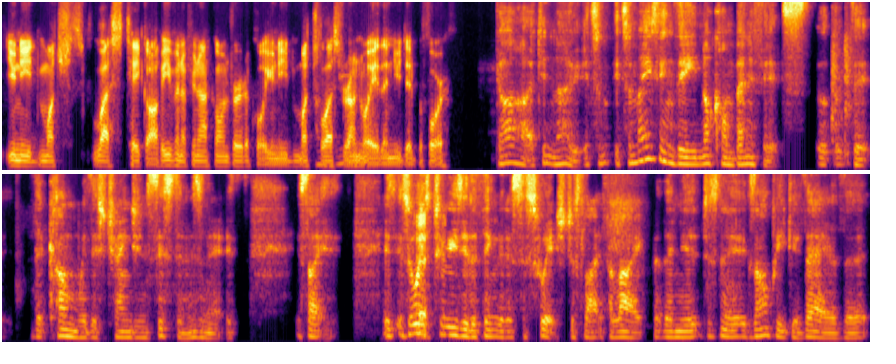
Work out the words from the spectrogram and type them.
you need much less takeoff even if you're not going vertical you need much less mm-hmm. runway than you did before god i didn't know it's it's amazing the knock-on benefits that that come with this change in system isn't it it's, it's like it's, it's always yeah. too easy to think that it's a switch, just like for like. But then you just an example you give there of the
